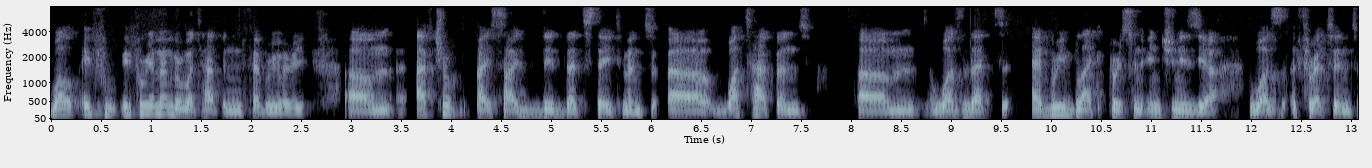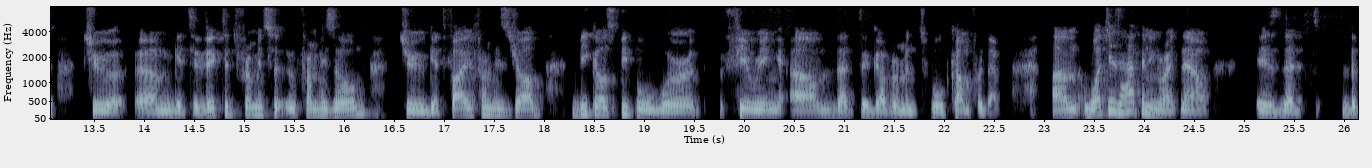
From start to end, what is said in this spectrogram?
Well, if if we remember what happened in February, um, after Kais did that statement, uh, what happened um, was that every black person in Tunisia was threatened to um, get evicted from his from his home, to get fired from his job, because people were fearing um, that the government will come for them. Um, what is happening right now is that the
